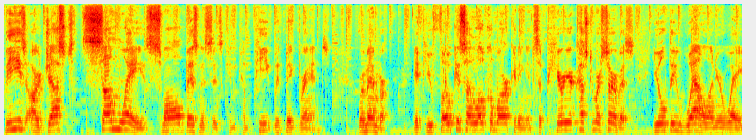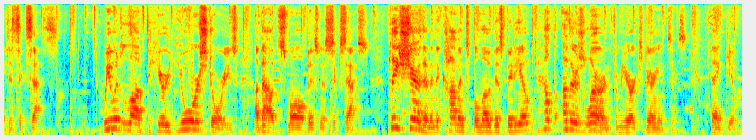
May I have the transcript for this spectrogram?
These are just some ways small businesses can compete with big brands. Remember, if you focus on local marketing and superior customer service, you'll be well on your way to success. We would love to hear your stories about small business success. Please share them in the comments below this video to help others learn from your experiences. Thank you.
